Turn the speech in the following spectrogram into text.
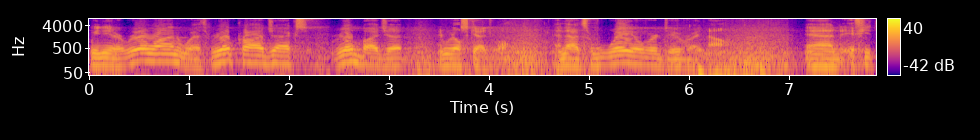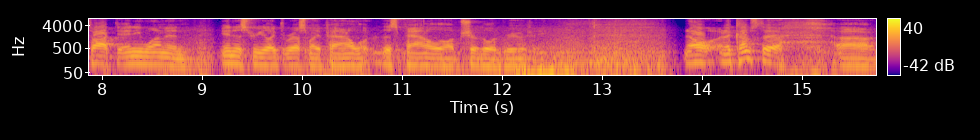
We need a real one with real projects, real budget, and real schedule. And that's way overdue right now. And if you talk to anyone in industry like the rest of my panel, this panel, I'm sure they'll agree with me. Now, when it comes to uh,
